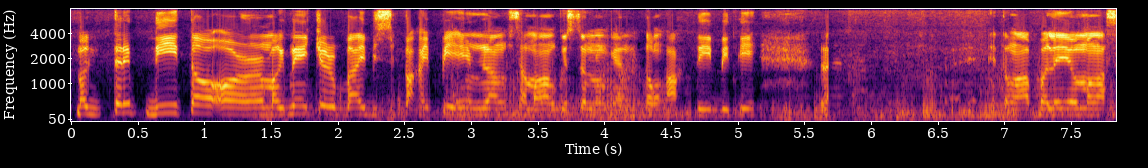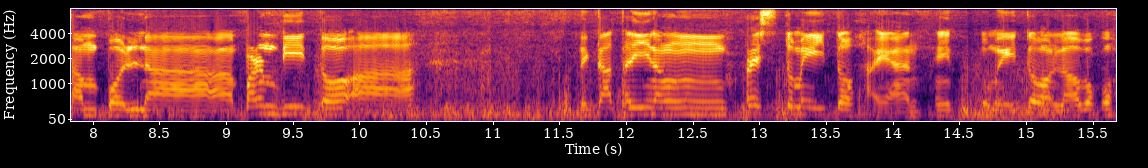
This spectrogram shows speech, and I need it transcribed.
mag-trip dito or mag-nature vibes, paki-PM lang sa mga gusto ng ganitong activity. Ito nga pala yung mga sample na farm dito. ah nagtatali ng fresh tomato. Ayan, yung tomato, ang lawak ko.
